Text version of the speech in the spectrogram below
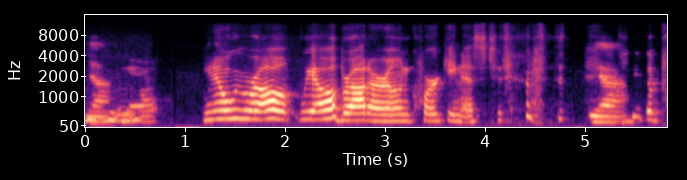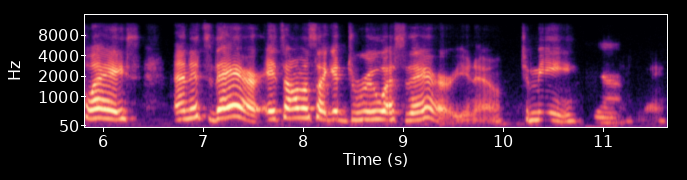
Yeah. you know, you know, we were all we all brought our own quirkiness to Yeah. to the place, and it's there. It's almost like it drew us there. You know, to me. Yeah. Okay.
